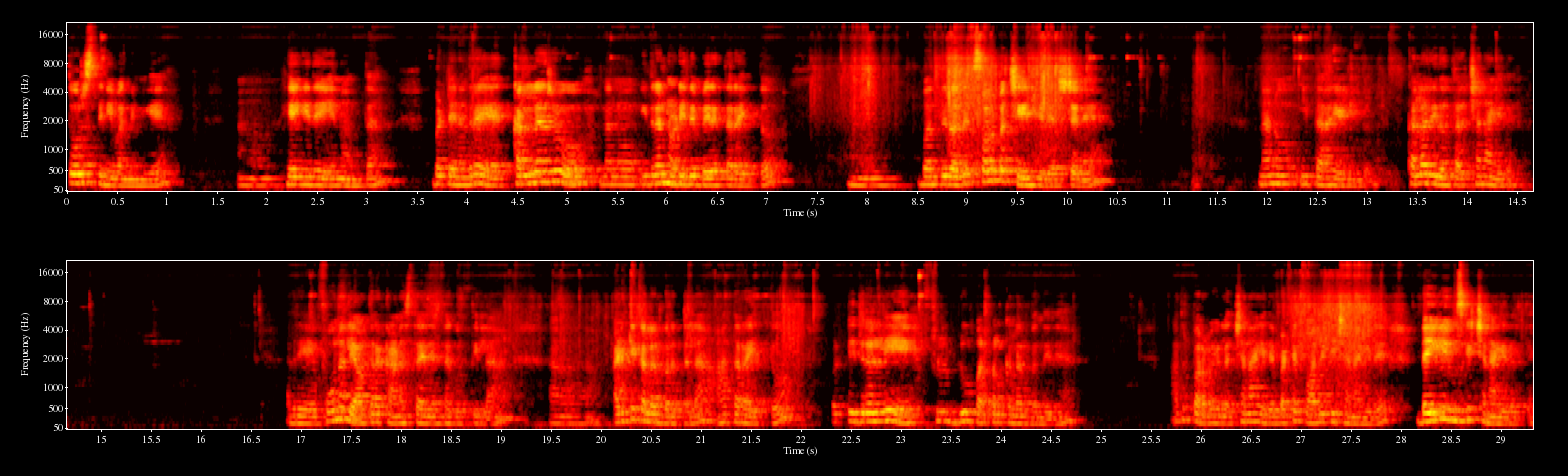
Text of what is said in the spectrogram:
ತೋರಿಸ್ತೀನಿ ಇವಾಗ ನಿಮಗೆ. ಹೇಗಿದೆ, ಏನು ಅಂತ. ಬಟ್ ಏನಂದರೆ ಕಲ್ಲರು ನಾನು ಇದರಲ್ಲಿ ನೋಡಿದ್ದೆ ಬೇರೆ ಥರ ಇತ್ತು. ಬಂದಿರೋದೇ ಸ್ವಲ್ಪ ಚೇಂಜ್ ಇದೆ ಅಷ್ಟೇ ನಾನು ಈ ಥರ ಹೇಳಿದ್ದು. ಕಲರ್ ಇದೊಂಥರ ಚೆನ್ನಾಗಿದೆ. ಆದರೆ ಫೋನಲ್ಲಿ ಯಾವ ಥರ ಕಾಣಿಸ್ತಾ ಇದೆ ಅಂತ ಗೊತ್ತಿಲ್ಲ. ಅಡಿಕೆ ಕಲರ್ ಬರುತ್ತಲ್ಲ, ಆ ಥರ ಇತ್ತು. ಬಟ್ ಇದರಲ್ಲಿ ಫುಲ್ ಬ್ಲೂ ಪರ್ಪಲ್ ಕಲರ್ ಬಂದಿದೆ. ಆದರೂ ಪರವಾಗಿಲ್ಲ, ಚೆನ್ನಾಗಿದೆ. ಬಟ್ಟೆ ಕ್ವಾಲಿಟಿ ಚೆನ್ನಾಗಿದೆ. ಡೈಲಿ ಯೂಸ್ಗೆ ಚೆನ್ನಾಗಿರುತ್ತೆ.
